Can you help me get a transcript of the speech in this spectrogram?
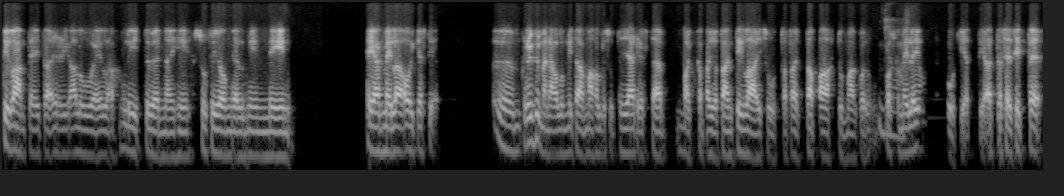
tilanteita eri alueilla liittyen näihin susiongelmiin, niin eihän meillä oikeasti ryhmänä ollut mitään mahdollisuutta järjestää vaikkapa jotain tilaisuutta tai tapahtumaa, koska Joo. meillä ei ole budjettia. Että se sitten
